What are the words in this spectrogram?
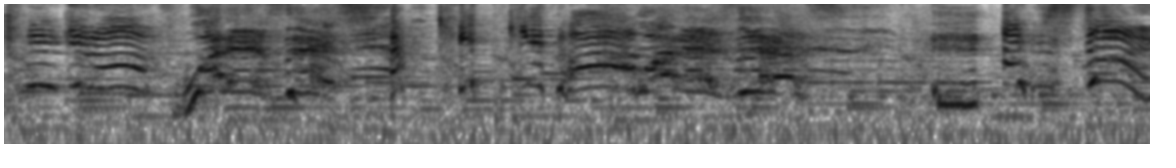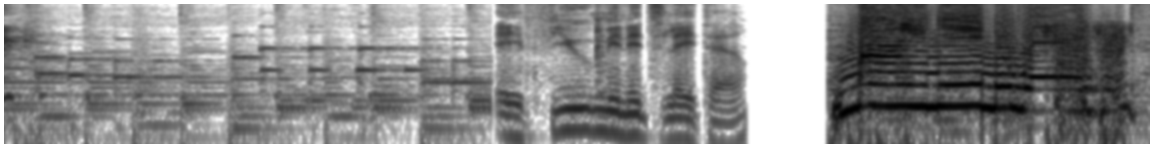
can't get off! What is this? I can't get off! What is this? I'm stuck! A few minutes later. Mining away.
